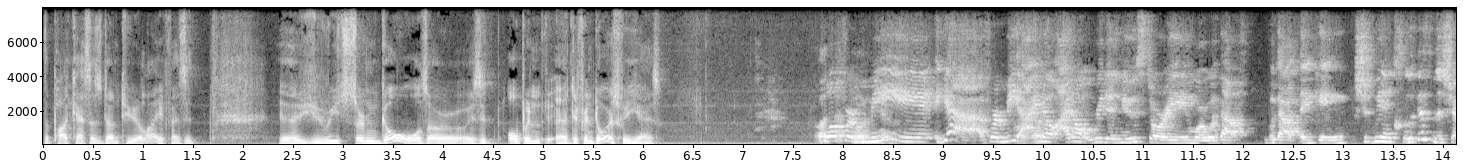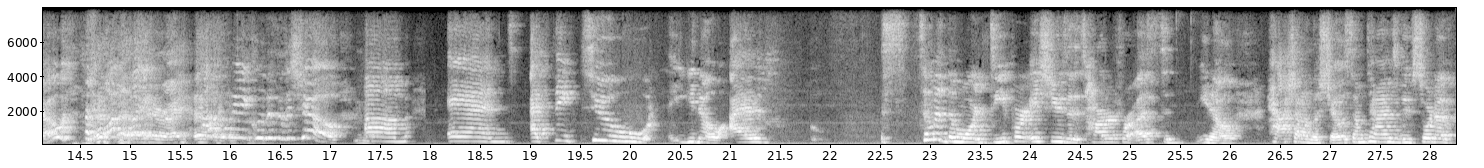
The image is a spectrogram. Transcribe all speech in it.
the podcast has done to your life? Has it uh, you reach certain goals, or is it open uh, different doors for you guys? Well, for me, yeah, for me, I know I don't read a news story anymore without without thinking, should we include this in the show? Like, How can we include this in the show? Um, and I think too, you know, I've some of the more deeper issues that it's harder for us to, you know, hash out on the show. Sometimes we've sort of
